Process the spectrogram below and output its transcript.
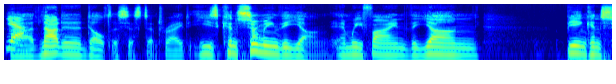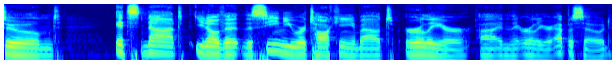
Yeah. uh, not an adult assistant right? He's consuming the young and we find the young being consumed. It's not you know the the scene you were talking about earlier uh, in the earlier episode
